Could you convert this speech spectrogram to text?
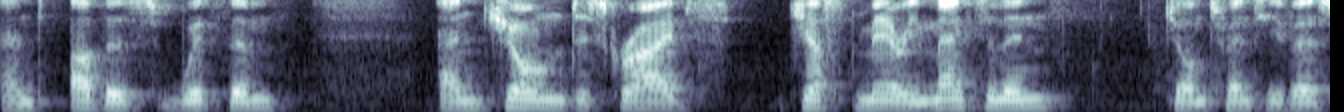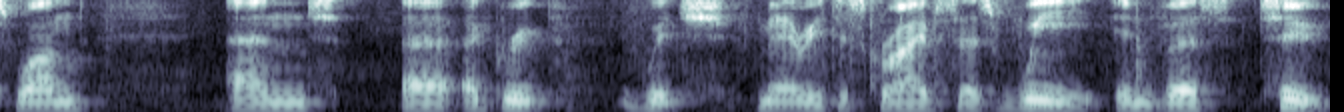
and others with them. And John describes just Mary Magdalene, John 20, verse 1, and uh, a group which Mary describes as we in verse 2.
